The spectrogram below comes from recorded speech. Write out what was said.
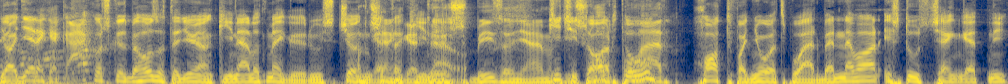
Ja, a gyerekek, Ákos közben hozott egy olyan kínálót, megőrülsz, csönget a, Csengetős, kínáló. bizonyám. Kicsi tartó, pohár. 6 vagy 8 pohár benne van, és tudsz csengetni.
